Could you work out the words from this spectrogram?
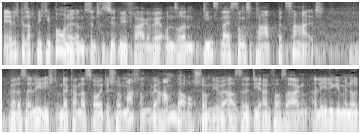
ehrlich gesagt nicht die Bohne. Uns interessiert nur die Frage, wer unseren Dienstleistungspart bezahlt. Wer das erledigt. Und der kann das heute schon machen. Wir haben da auch schon diverse, die einfach sagen, erledige mir nur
